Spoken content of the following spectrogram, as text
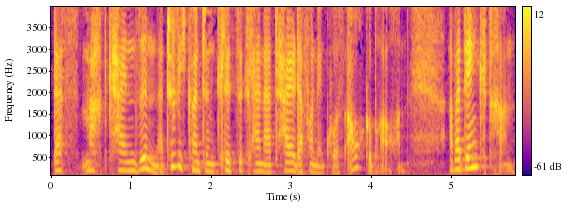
Das macht keinen Sinn. Natürlich könnte ein klitzekleiner Teil davon den Kurs auch gebrauchen. Aber denk dran,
